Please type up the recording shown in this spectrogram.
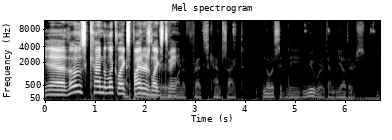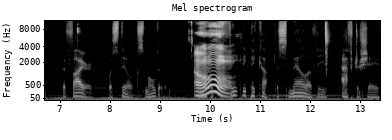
Yeah, those kind of look like I spiders' legs to me. One of Fred's campsite, noticeably newer than the others. The fire was still smoldering. I Oh. could faintly pick up the smell of the aftershave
